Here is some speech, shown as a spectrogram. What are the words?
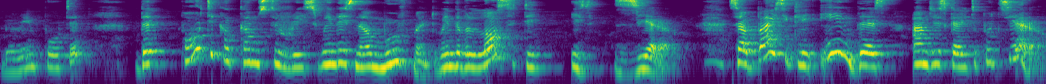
very important. The particle comes to rest when there's no movement, when the velocity is zero. So basically in this, I'm just going to put zero.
